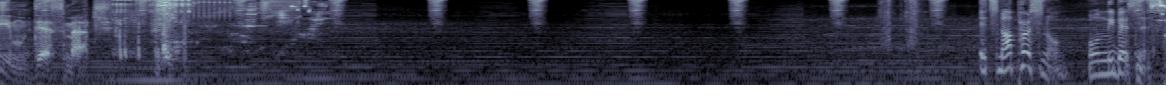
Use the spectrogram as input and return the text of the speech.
Team Deathmatch. It's not personal, only business.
